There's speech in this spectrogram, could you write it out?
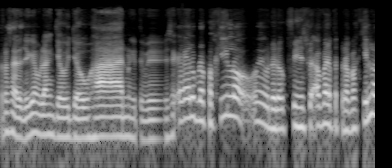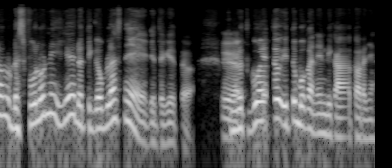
terus ada juga yang bilang jauh-jauhan gitu biasanya eh lu berapa kilo eh udah finish apa dapat berapa kilo lu udah 10 nih ya udah 13 nih gitu gitu Iya. menurut gue itu itu bukan indikatornya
